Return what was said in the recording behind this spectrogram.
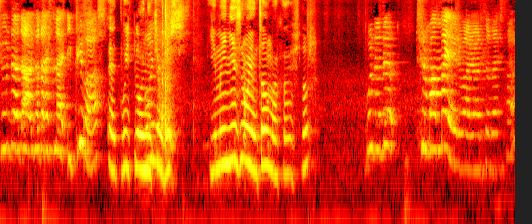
Şurada da arkadaşlar ipi var. Evet bu iple oynatıyoruz. Yemeğin niyesini oynatalım arkadaşlar. Burada da tırmanma yeri var arkadaşlar.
